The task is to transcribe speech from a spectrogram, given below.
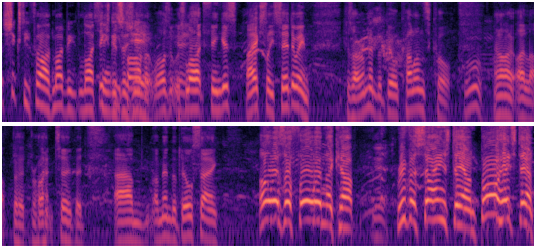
65 might be light fingers as 65 you. it was. It was light fingers. I actually said to him because I remember Bill Collins' call, and I, I love Bert Bryant too. But um, I remember Bill saying, Oh, there's a fall in the cup. River Sane's down. Boarhead's down.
